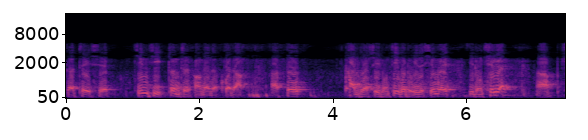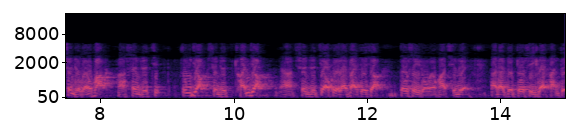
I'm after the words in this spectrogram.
的这些经济政治方面的扩张啊，都看作是一种帝国主义的行为，一种侵略啊，甚至文化啊，甚至宗教甚至传教啊，甚至教会来办学校，都是一种文化侵略啊，那都都是应该反对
